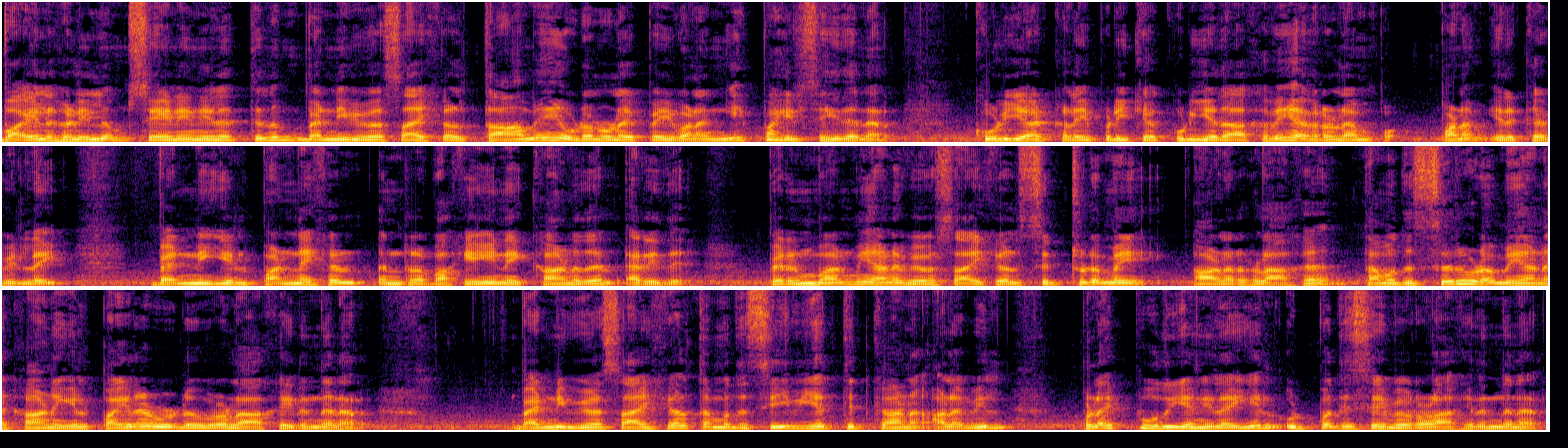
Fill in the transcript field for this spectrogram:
வயல்களிலும் சேனை நிலத்திலும் வன்னி விவசாயிகள் தாமே உடல் உழைப்பை வழங்கி பயிர் செய்தனர். கூலியாட்களை பிடிக்கக்கூடியதாகவே அவர்களிடம் பணம் இருக்கவில்லை. வன்னியில் பண்ணைகள் என்ற வகையினை காணுதல் அரிது. பெரும்பான்மையான விவசாயிகள் சிற்றுடைமையாளர்களாக தமது சிறு உடைமையான காணியில் பயிரிடுபவர்களாக இருந்தனர். வன்னி விவசாயிகள் தமது சீவியத்திற்கான அளவில் பிழைப்பூதிய நிலையில் உற்பத்தி செய்பவர்களாக இருந்தனர்.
